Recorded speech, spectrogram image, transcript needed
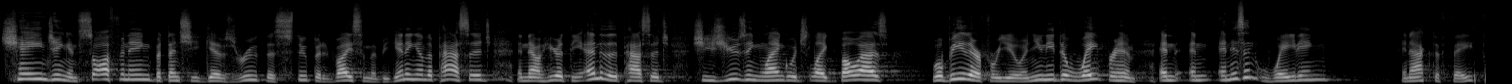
changing and softening, but then she gives Ruth this stupid advice in the beginning of the passage. And now, here at the end of the passage, she's using language like Boaz will be there for you and you need to wait for him. And, and, and isn't waiting an act of faith?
